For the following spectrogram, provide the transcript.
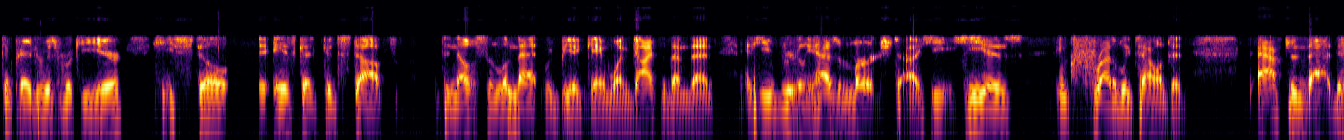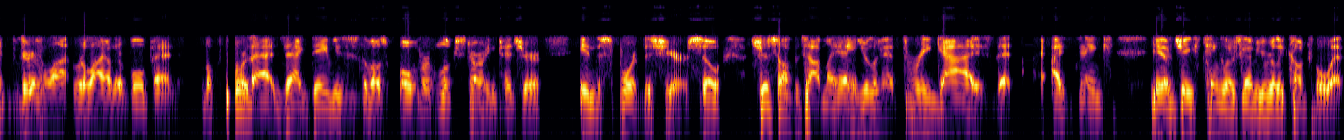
compared to his rookie year, he still is got good stuff. Nelson Lamet would be a game one guy for them then, and he really has emerged. Uh, he he is incredibly talented after that, they very lot rely on their bullpen. Before that, Zach Davies is the most overlooked starting pitcher in the sport this year. So, just off the top of my head, you're looking at three guys that I think you know Jayce Tingler is going to be really comfortable with.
